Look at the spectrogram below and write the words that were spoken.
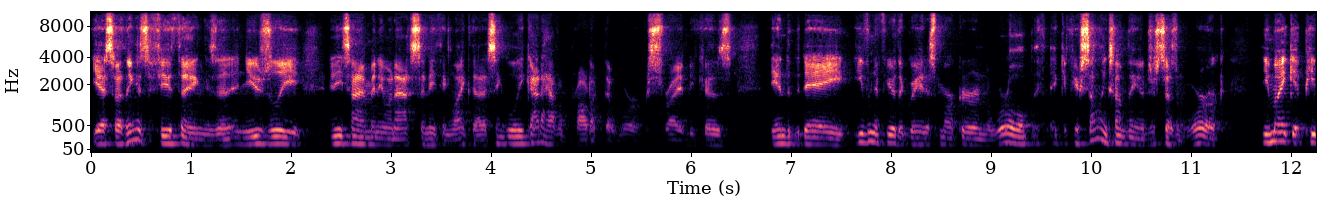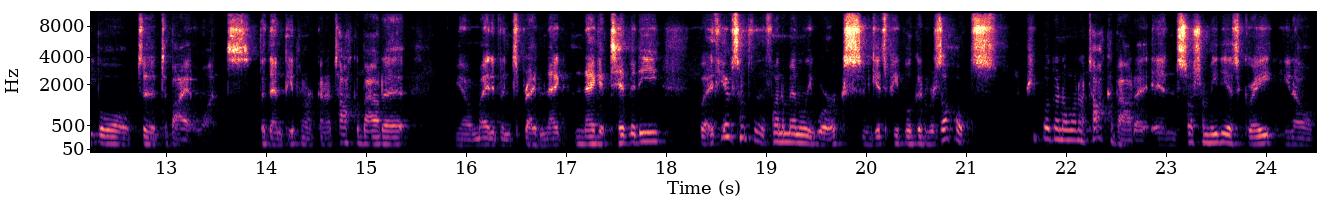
Yeah, so I think it's a few things, and, usually, anytime anyone asks anything like that, I think, well, you got to have a product that works, right? Because at the end of the day, even if you're the greatest marketer in the world, if, if you're selling something that just doesn't work, you might get people to to buy it once, but then people aren't going to talk about it. You know, might even spread neg- negativity. But if you have something that fundamentally works and gets people good results, people are going to want to talk about it and social media is great you know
